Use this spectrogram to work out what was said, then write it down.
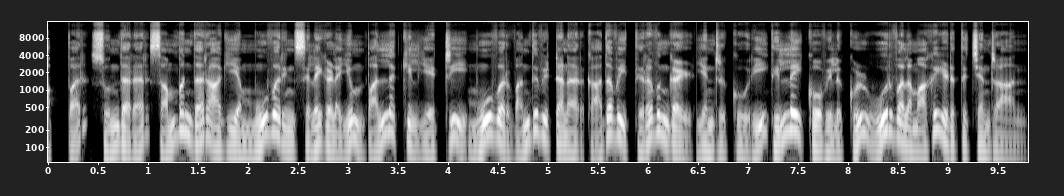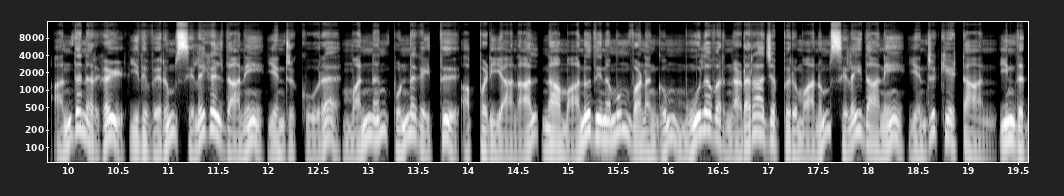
அப்பர் சுந்தரர் சம்பந்தர் ஆகிய மூவரின் சிலைகளையும் பல்லக்கில் ஏற்றி மூவர் வந்துவிட்டனர். கதவை திறவுங்கள் என்று கூறி தில்லை கோவிலுக்குள் ஊர்வலமாக எடுத்துச் சென்றான். அந்தனர்கள் இது வெறும் சிலைகள்தானே என்று கூற மன்னன் புன்னகைத்து அப்படியானால் நாம் அனுதினமும் வணங்கும் மூலவர் நடராஜ பெருமானும் சிலைதானே? என்று கேட்டான். இந்த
